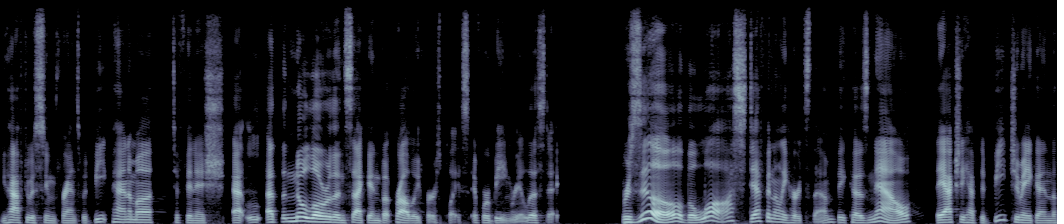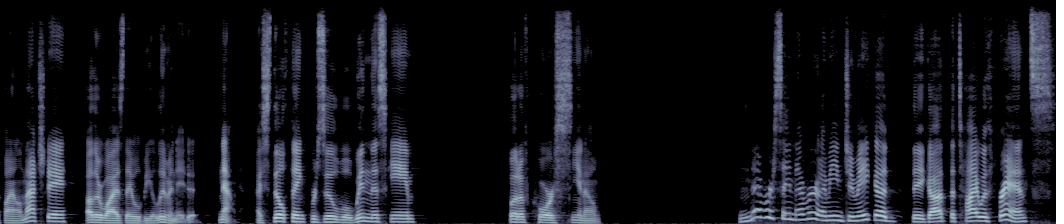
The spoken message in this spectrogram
You have to assume France would beat Panama to finish at at the no lower than second, but probably first place if we're being realistic. Brazil, the loss definitely hurts them because now they actually have to beat Jamaica in the final match day, otherwise they will be eliminated. Now, I still think Brazil will win this game, but of course, you know, never say never. I mean, Jamaica, they got the tie with France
